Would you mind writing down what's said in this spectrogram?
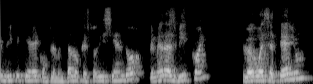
Enrique quiere complementar lo que estoy diciendo, primera es Bitcoin, luego es Ethereum,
